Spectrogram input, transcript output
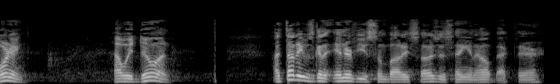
Morning. How we doing? I thought he was going to interview somebody, so I was just hanging out back there.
